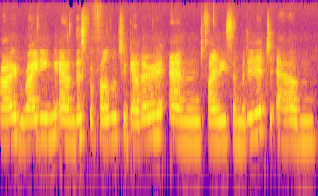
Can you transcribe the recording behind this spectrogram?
hard writing um, this proposal together and finally submitted it um,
